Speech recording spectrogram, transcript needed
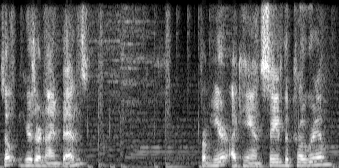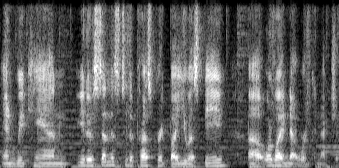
So here's our nine bends. From here, I can save the program and we can either send this to the press brake by USB uh, or by network connection.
